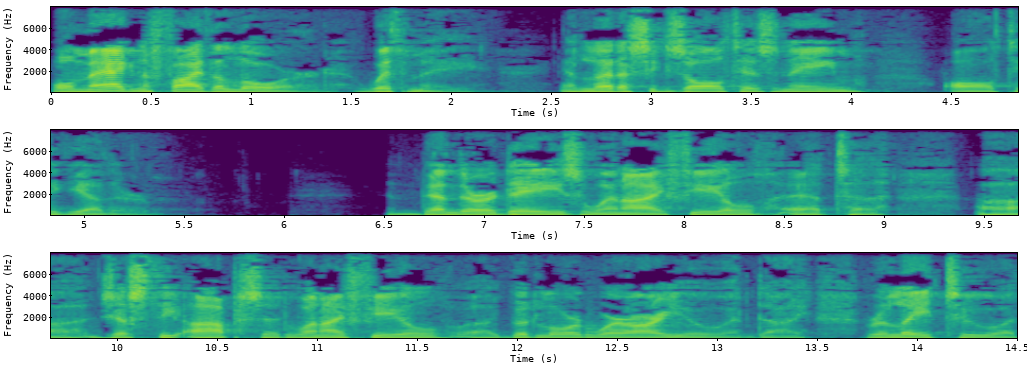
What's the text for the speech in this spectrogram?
Oh, magnify the Lord with me, and let us exalt his name all together. And then there are days when I feel at uh, uh, just the opposite. When I feel, uh, good Lord, where are you? And I relate to uh,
